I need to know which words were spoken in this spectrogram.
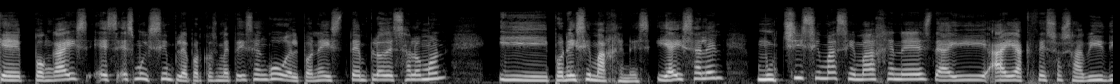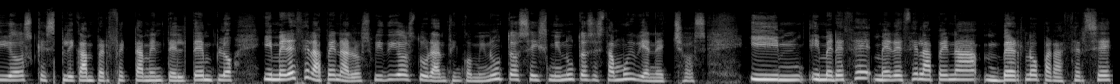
que pongáis, es, es, muy simple porque os metéis en Google, ponéis Templo de Salomón y ponéis imágenes y ahí salen muchísimas imágenes, de ahí hay accesos a vídeos que explican perfectamente el templo y merece la pena. Los vídeos duran cinco minutos, seis minutos, están muy bien hechos y, merece, merece la pena verlo para hacerse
